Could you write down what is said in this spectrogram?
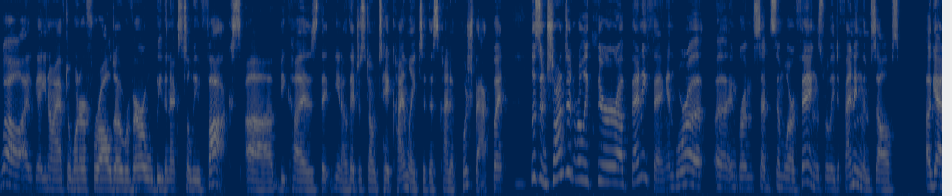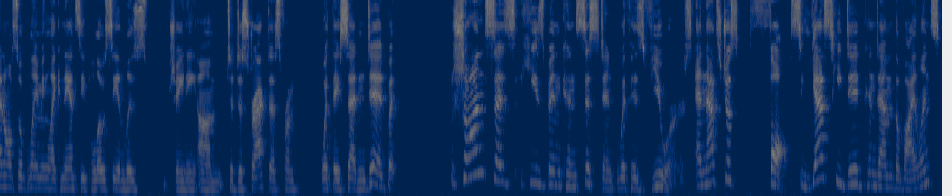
Well, I, you know, I have to wonder if Geraldo Rivera will be the next to leave Fox uh, because they, you know, they just don't take kindly to this kind of pushback. But listen, Sean didn't really clear up anything, and Laura uh, Ingraham said similar things, really defending themselves. Again, also blaming like Nancy Pelosi and Liz Cheney um, to distract us from what they said and did. But Sean says he's been consistent with his viewers, and that's just false. Yes, he did condemn the violence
